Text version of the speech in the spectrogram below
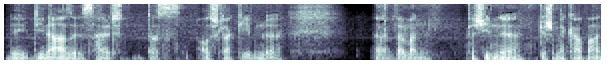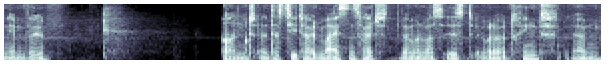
die, die, Nase ist halt das Ausschlaggebende, äh, wenn man verschiedene Geschmäcker wahrnehmen will. Und äh, das zieht halt meistens halt, wenn man was isst oder trinkt, ähm,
